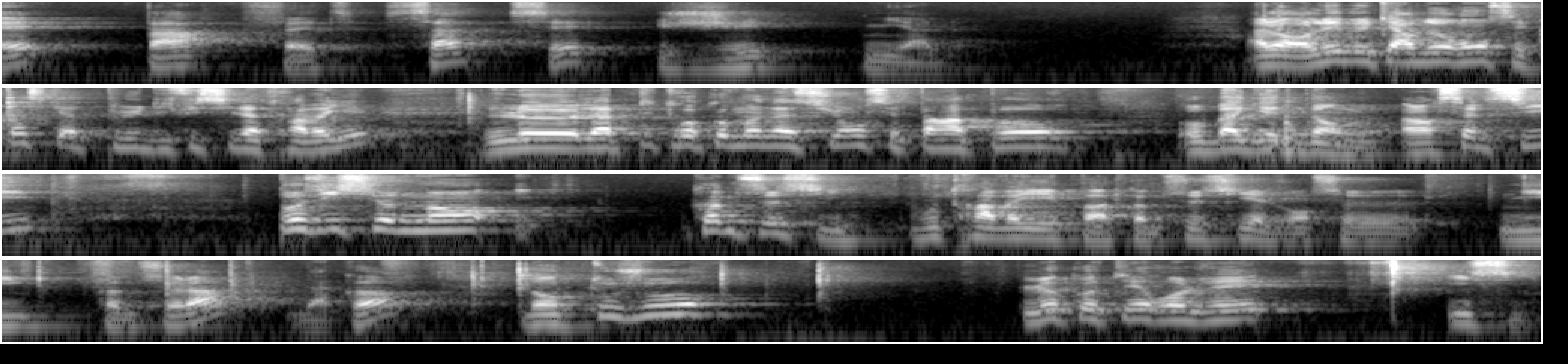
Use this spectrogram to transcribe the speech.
est parfaite. Ça, c'est génial. Alors, les bécarderons, c'est pas ce qu'il y a de plus difficile à travailler. la petite recommandation, c'est par rapport aux baguettes d'angle. Alors, celle-ci, positionnement comme ceci. Vous travaillez pas comme ceci, elles vont se nier comme cela, d'accord? Donc, toujours le côté relevé ici.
